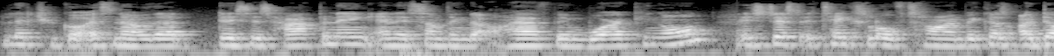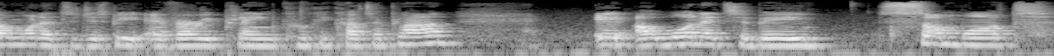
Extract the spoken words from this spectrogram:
let you guys know that this is happening and it's something that I have been working on. It's just, it takes a lot of time because I don't want it to just be a very plain cookie cutter plan. It, I want it to be somewhat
